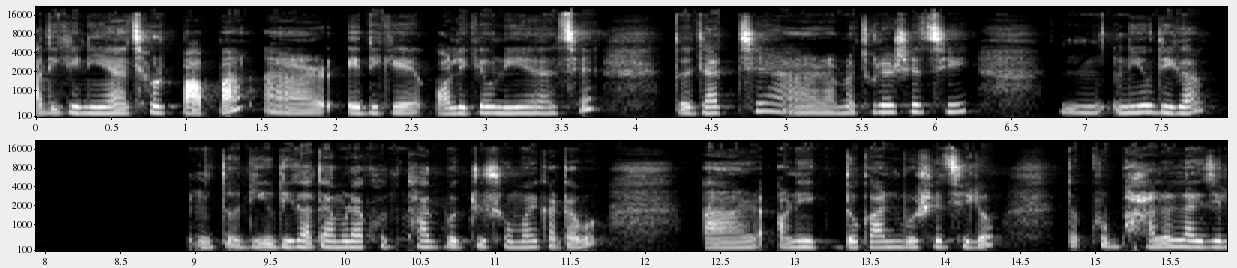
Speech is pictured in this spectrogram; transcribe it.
আদিকে নিয়ে আছে ওর পাপা আর এদিকে অলিকেও নিয়ে আছে। তো যাচ্ছে আর আমরা চলে এসেছি নিউ দীঘা। তো নিউ দীঘাতে আমরা এখন থাকব, একটু সময় কাটাবো। আর অনেক দোকান বসেছিল, তো খুব ভালো লাগছিল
